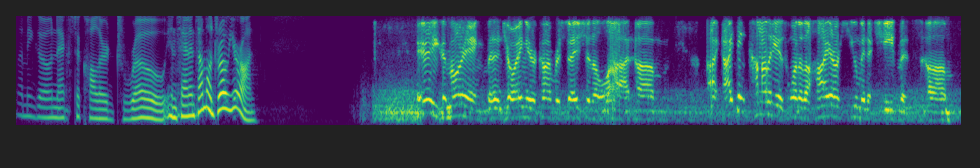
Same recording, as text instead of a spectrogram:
Let me go next to caller Dro in San Anselmo. Dro, you're on. Hey, good morning. Been enjoying your conversation a lot. Um, I, I think comedy is one of the higher human achievements um,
